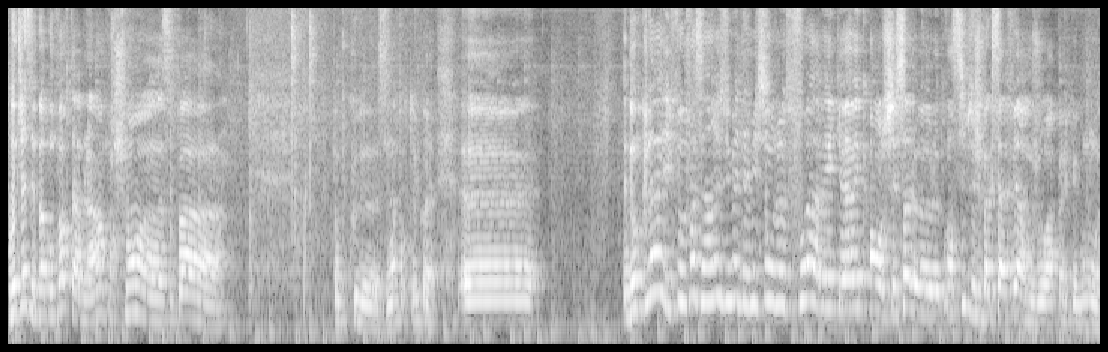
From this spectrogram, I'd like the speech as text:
Votre chaise c'est pas confortable, hein. Franchement, euh, c'est pas. Pas beaucoup de. C'est n'importe quoi là. Euh. Donc là, il faut que je fasse un résumé de l'émission de l'autre fois avec, euh, avec Ange. C'est ça le, principe, parce que j'ai pas que ça à faire. Donc je vous rappelle que bon, euh,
